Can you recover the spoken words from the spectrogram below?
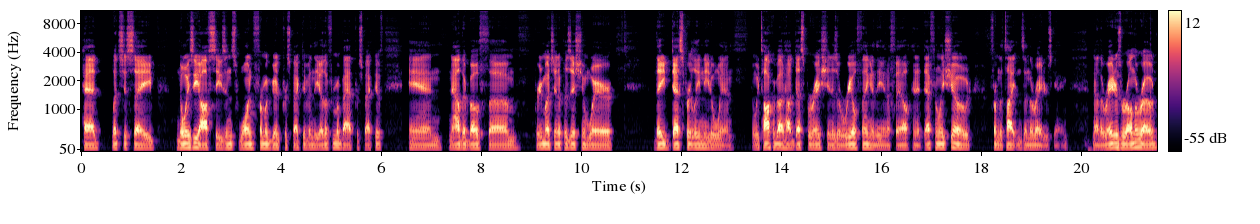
had, let's just say, noisy off seasons, one from a good perspective and the other from a bad perspective. And now they're both um, pretty much in a position where they desperately need a win. And we talk about how desperation is a real thing in the NFL, and it definitely showed from the Titans and the Raiders game. Now, the Raiders were on the road,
